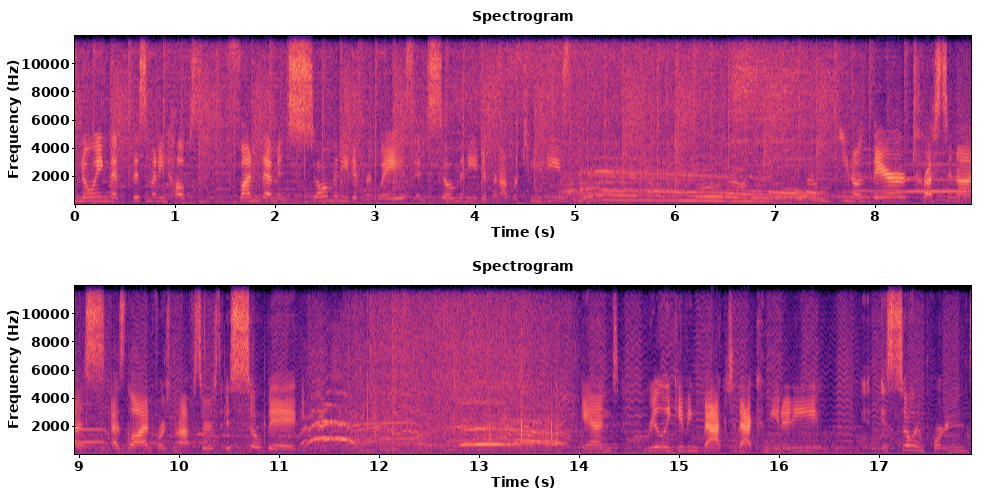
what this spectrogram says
Knowing that this money helps fund them in so many different ways and so many different opportunities. You know, their trust in us as law enforcement officers is so big. And really giving back to that community is so important.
